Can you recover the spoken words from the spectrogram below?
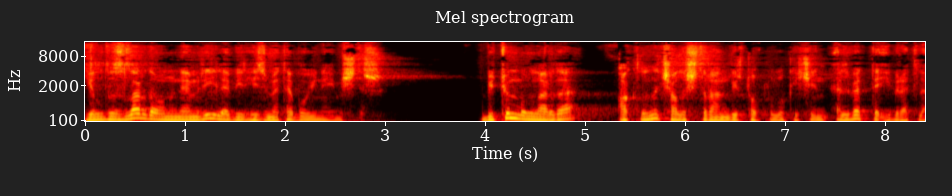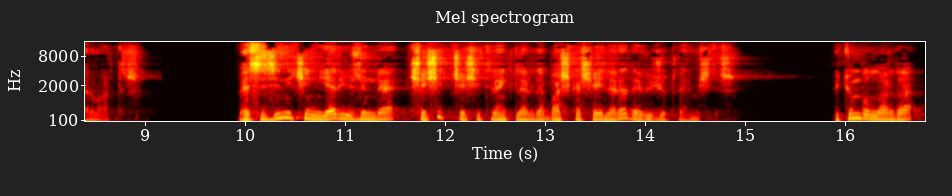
Yıldızlar da onun emriyle bir hizmete boyun eğmiştir. Bütün bunlarda aklını çalıştıran bir topluluk için elbette ibretler vardır. Ve sizin için yeryüzünde çeşit çeşit renklerde başka şeylere de vücut vermiştir. Bütün bunlarda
